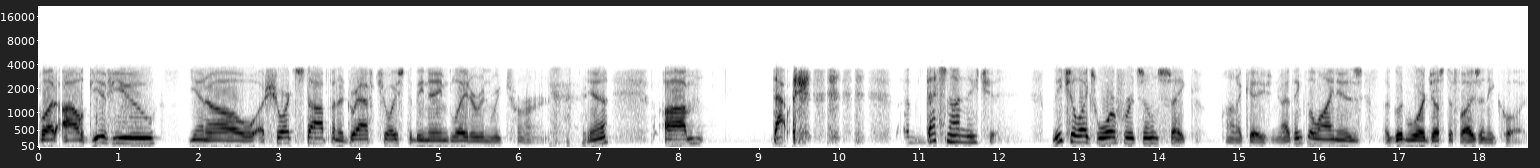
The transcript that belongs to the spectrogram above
but I'll give you you know, a shortstop and a draft choice to be named later in return. yeah, um, that that's not Nietzsche. Nietzsche likes war for its own sake on occasion. I think the line is a good war justifies any cause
